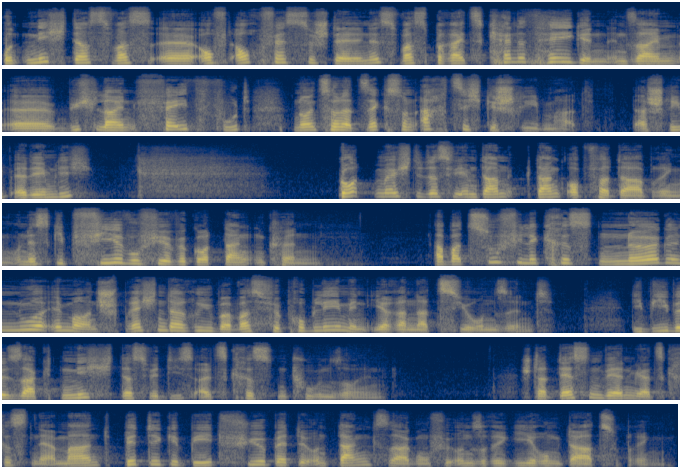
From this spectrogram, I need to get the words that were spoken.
und nicht das, was äh, oft auch festzustellen ist, was bereits Kenneth Hagen in seinem äh, Büchlein Faith Food 1986 geschrieben hat. Da schrieb er nämlich, Gott möchte, dass wir ihm Dankopfer darbringen und es gibt viel, wofür wir Gott danken können. Aber zu viele Christen nörgeln nur immer und sprechen darüber, was für Probleme in ihrer Nation sind. Die Bibel sagt nicht, dass wir dies als Christen tun sollen. Stattdessen werden wir als Christen ermahnt, Bitte, Gebet, Fürbitte und Danksagung für unsere Regierung darzubringen.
